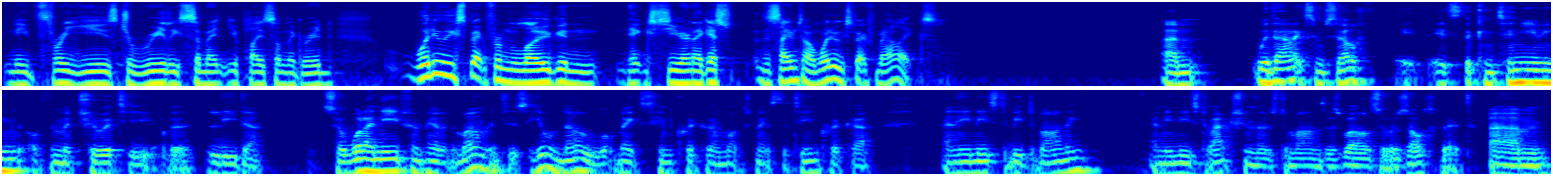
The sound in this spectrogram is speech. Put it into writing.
you need three years to really cement your place on the grid. What do you expect from Logan next year? And I guess at the same time, what do you expect from Alex? Um, with Alex himself, it, it's the continuing of the maturity of a leader. So what I need from him at the moment is he'll know what makes him quicker and what makes the team quicker, and he needs to be demanding and he needs to action those demands as well as a result of it. Um,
